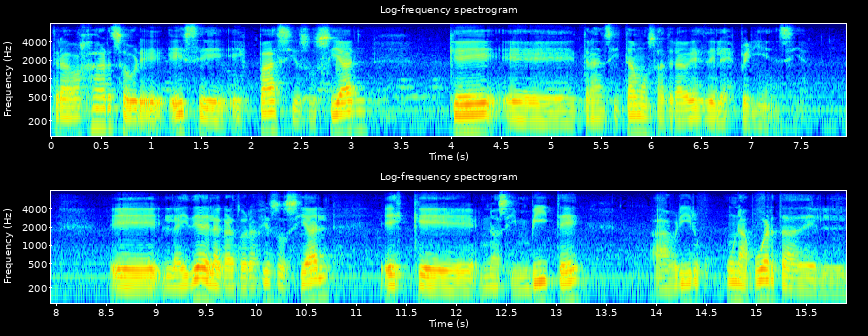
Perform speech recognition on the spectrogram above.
trabajar sobre ese espacio social que eh, transitamos a través de la experiencia. Eh, la idea de la cartografía social es que nos invite abrir una puerta del,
